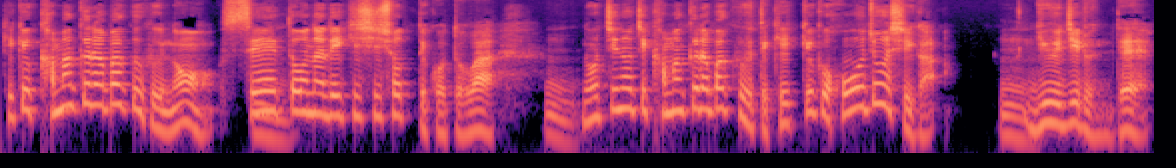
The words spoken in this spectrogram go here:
結局鎌倉幕府の正当な歴史書ってことは、うん、後々鎌倉幕府って結局北条氏がうん、牛耳るんで、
